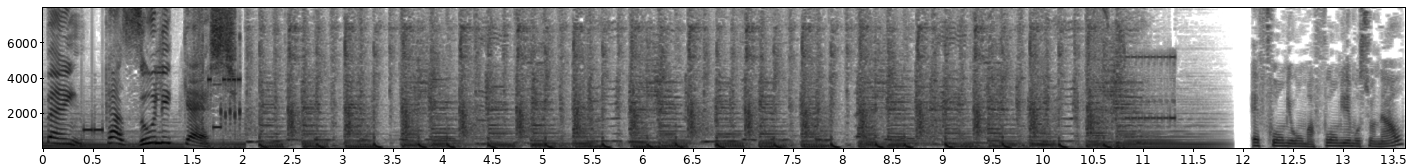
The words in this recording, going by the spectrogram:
bem. Cazuli Cast. É fome ou uma fome emocional?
